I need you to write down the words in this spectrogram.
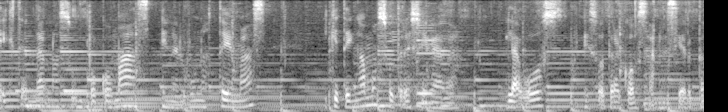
extendernos un poco más en algunos temas y que tengamos otra llegada. La voz es otra cosa, ¿no es cierto?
